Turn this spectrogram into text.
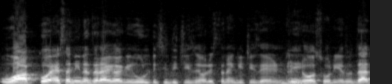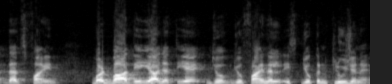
वो आपको ऐसा नहीं नज़र आएगा कि उल्टी सीधी चीज़ें और इस तरह की चीज़ें इंडोर्स हो रही है। तो दैट दैट्स फाइन बट बात यही आ जाती है जो जो फाइनल इस जो कंक्लूजन है।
